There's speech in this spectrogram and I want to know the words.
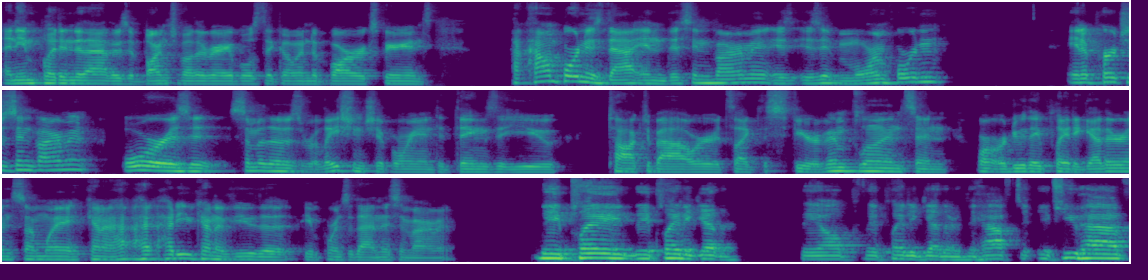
an input into that. There's a bunch of other variables that go into borrower experience. How important is that in this environment? Is is it more important in a purchase environment, or is it some of those relationship oriented things that you talked about where it's like the sphere of influence and or, or do they play together in some way? Kind of how, how do you kind of view the, the importance of that in this environment? They play they play together. They all they play together. They have to if you have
